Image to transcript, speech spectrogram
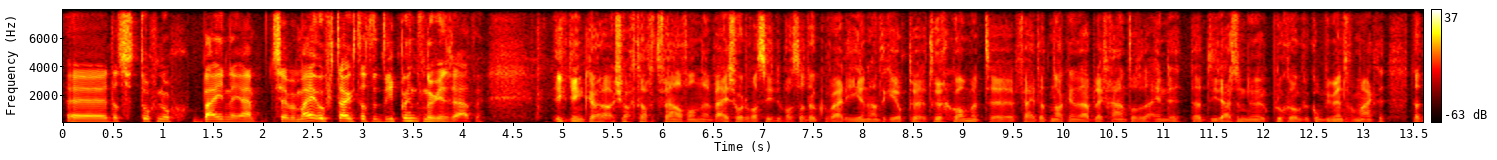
Eh, dat ze toch nog bijna... Ja, ze hebben mij overtuigd dat er drie punten nog in zaten. Ik denk, eh, als je achteraf het verhaal van uh, Wijs hoorde, was, was dat ook waar hij een aantal keer op eh, terugkwam. Het eh, feit dat NAC inderdaad bleef gaan tot het einde. Dat hij daar zijn eh, ploeg ook de complimenten van maakte. Dat,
